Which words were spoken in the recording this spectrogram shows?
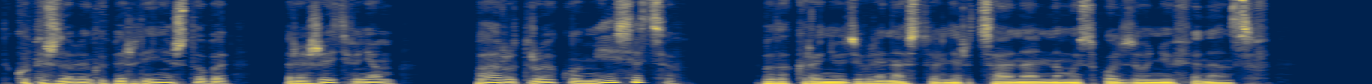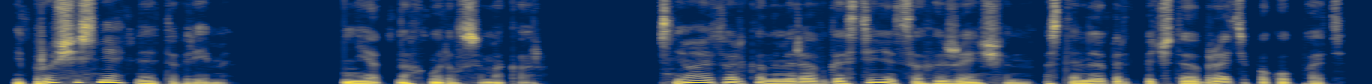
Ты купишь домик в Берлине, чтобы прожить в нем пару-тройку месяцев? Была крайне удивлена столь рациональному использованию финансов. Не проще снять на это время? Нет, нахмурился Макар. Снимаю только номера в гостиницах и женщин. Остальное предпочитаю брать и покупать.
